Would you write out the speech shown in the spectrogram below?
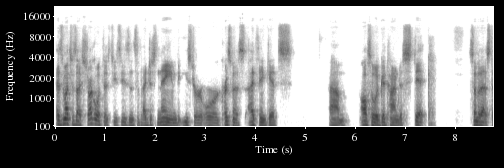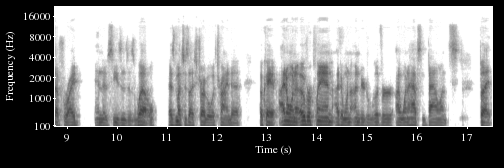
as much as I struggle with those two seasons that I just named, Easter or Christmas, I think it's um, also a good time to stick some of that stuff right in those seasons as well. As much as I struggle with trying to, okay, I don't want to overplan, I don't want to underdeliver, I want to have some balance, but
